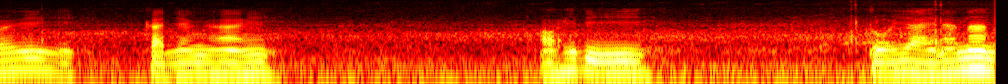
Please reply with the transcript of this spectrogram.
ฮ้ย กัดยังไง เอาให้ดี ตัวใหญ่นะนั่น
